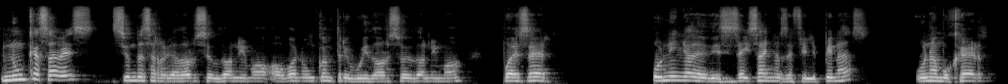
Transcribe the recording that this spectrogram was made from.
Nunca sabes si un desarrollador seudónimo o bueno, un contribuidor seudónimo puede ser un niño de 16 años de Filipinas, una mujer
